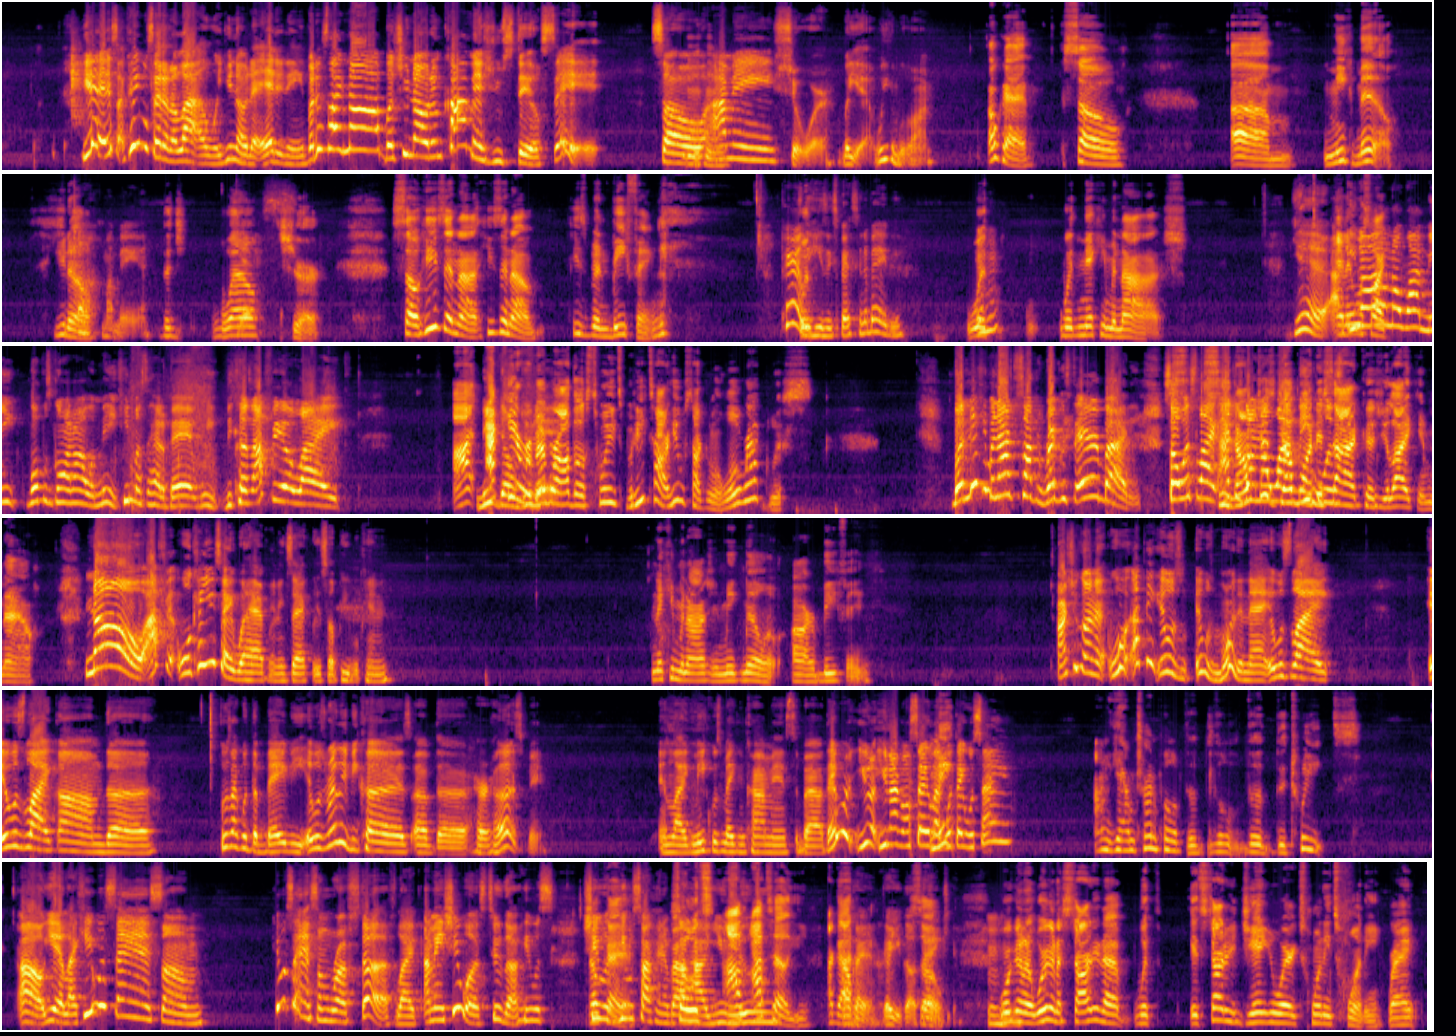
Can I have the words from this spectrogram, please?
Yeah, it's like people said it a lot. Well, you know the editing, but it's like nah, but you know them comments you still said. So mm-hmm. I mean, sure, but yeah, we can move on. Okay, so um, Meek Mill, you know, oh, my man. The well, yes. sure. So he's in a he's in a he's been beefing. Apparently, with, he's expecting a baby with mm-hmm. with Nicki Minaj. Yeah, and you know, like, I don't know why Meek. What was going on with Meek? He must have had a bad week because I feel like I Meek I can't remember that. all those tweets, but he talked. He was talking a little reckless. But Nicki Minaj is talking reckless to everybody, so it's like See, I just don't, don't just know why jump Meek on his was... side because you like him now. No, I feel. Well, can you say what happened exactly so people can? Nicki Minaj and Meek Mill are beefing. Aren't you gonna? Well, I think it was it was more than that. It was like, it was like um the, it was like with the baby. It was really because of the her husband, and like Meek was making comments about they were you you're not gonna say like Meek- what they were saying. Um, yeah, I'm trying to pull up the the the, the tweets. Oh yeah, like he was saying some. He was saying some rough stuff. Like I mean, she was too though. He was. She was. He was talking about so how you I'll, knew. I'll tell you. I got Okay, it. there you go. So, Thank you. Mhm. We're gonna we're gonna start it up with it started January 2020, right?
